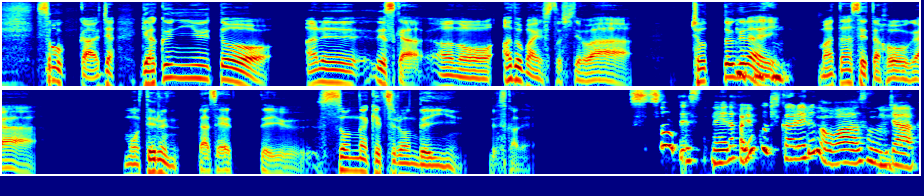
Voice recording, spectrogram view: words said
そうか。じゃあ逆に言うと、あれですか、あの、アドバイスとしては、ちょっとぐらいうんうんうん待たせた方がモテるんだぜっていう、そんな結論でいいんですかね？そうですね。だからよく聞かれるのは、その、うんじゃあ、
